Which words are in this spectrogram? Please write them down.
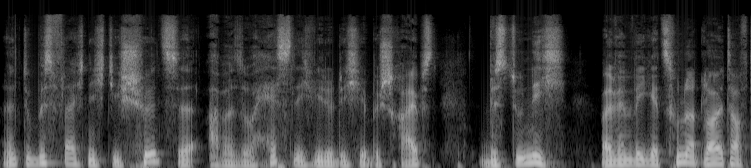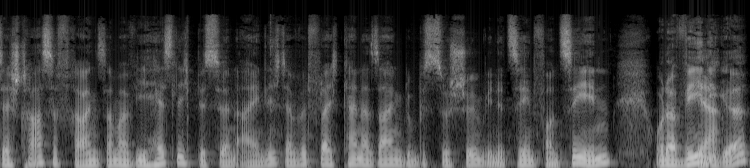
Ne? Du bist vielleicht nicht die Schönste, aber so hässlich, wie du dich hier beschreibst, bist du nicht. Weil wenn wir jetzt 100 Leute auf der Straße fragen, sag mal, wie hässlich bist du denn eigentlich, dann wird vielleicht keiner sagen, du bist so schön wie eine 10 von 10 oder wenige,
